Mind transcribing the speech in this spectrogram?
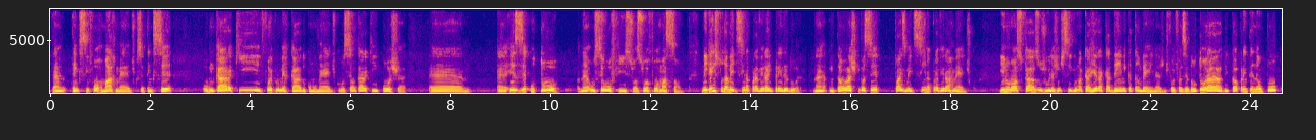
Né? Tem que se formar médico, você tem que ser um cara que foi para o mercado como médico, você é um cara que, poxa, é, é, executou né, o seu ofício, a sua formação. Ninguém estuda medicina para virar empreendedor. Né? Então, eu acho que você faz medicina para virar médico. E no nosso caso, Júlia, a gente seguiu uma carreira acadêmica também. Né? A gente foi fazer doutorado e tal, para entender um pouco.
